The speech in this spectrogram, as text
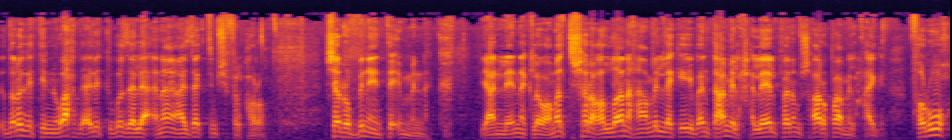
لدرجة إن واحدة قالت لجوزها لا أنا عايزاك تمشي في الحرام. عشان ربنا ينتقم منك. يعني لانك لو عملت شرع الله أنا هعمل لك إيه؟ يبقى انت عامل حلال فانا مش هعرف اعمل حاجة. فروح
